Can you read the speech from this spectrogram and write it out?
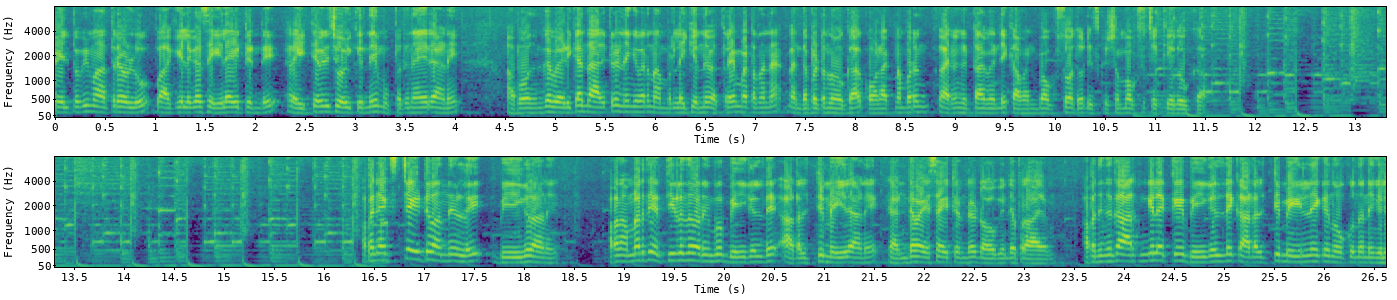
മേൽപ്പപ്പി മാത്രമേ ഉള്ളൂ. ബാക്കിയിലൊക്കെ സെയിലായിട്ടുണ്ട് റേറ്റ് അവർ ചോദിക്കുന്നത് മുപ്പതിനായിരം ആണ്. അപ്പോൾ നിങ്ങൾക്ക് മേടിക്കാൻ താല്പര്യം ഉണ്ടെങ്കിൽ ഇവരുടെ നമ്പറിലേക്ക് ഒന്ന് എത്രയും പെട്ടെന്ന് തന്നെ ബന്ധപ്പെട്ട് നോക്കുക. കോൺടാക്ട് നമ്പറും കാര്യം കിട്ടാൻ വേണ്ടി കമന്റ് ബോക്സോ അതോ ഡിസ്ക്രിപ്ഷൻ ബോക്സ് ചെക്ക് ചെയ്ത് നോക്കുക. അപ്പോൾ നെക്സ്റ്റ് ആയിട്ട് വന്നുള്ളത് ബീഗിളാണ് അപ്പോൾ നമ്മുടെ അടുത്ത് എത്തിയുള്ളതെന്ന് പറയുമ്പോൾ ബീഗിളിന്റെ അഡൽറ്റ് മെയിലാണ് രണ്ട് വയസ്സായിട്ടുണ്ട് ഡോഗിന്റെ പ്രായം. അപ്പോൾ നിങ്ങൾക്ക് ആർക്കെങ്കിലൊക്കെ ബീഗിളിന്റെ അഡൽറ്റ് മെയിലിനെയൊക്കെ നോക്കുന്നുണ്ടെങ്കിൽ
